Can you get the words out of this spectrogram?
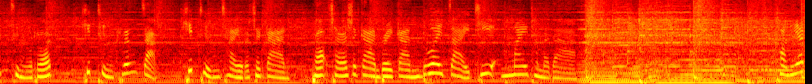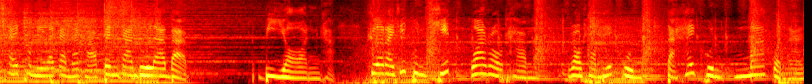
คิดถึงรถ คิดถึงเครื่องจักร คิดถึงชัยราชการ เพราะชัยราชการบริการด้วยใจที่ไม่ธรรมดาขออนุญาตใช้คำนี้แล้วกันนะคะ เป็นการดูแลแบบ beyond ค่ะ คืออะไรที่คุณคิดว่าเราทำเราทำให้คุณ แต่ให้คุณมากกว่านั้น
